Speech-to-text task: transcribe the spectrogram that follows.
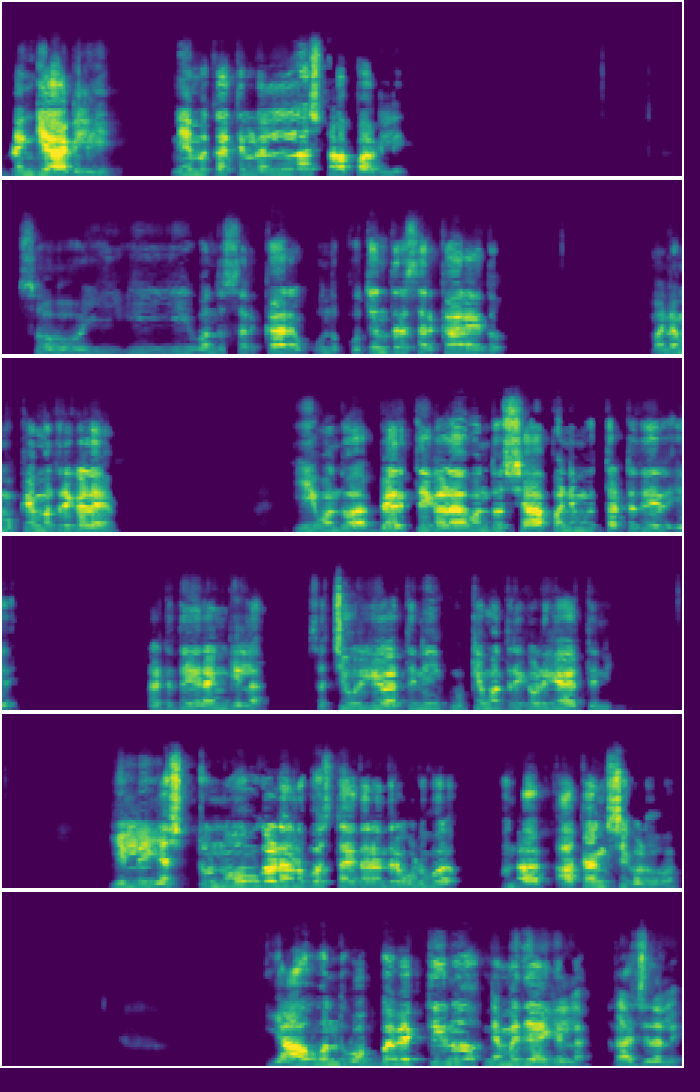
ದಂಗೆ ಆಗ್ಲಿ. ನೇಮಕಾತಿಗಳೆಲ್ಲ ಸ್ಟಾಪ್ ಆಗ್ಲಿ. ಸೊ, ಈ ಈ ಒಂದು ಸರ್ಕಾರ, ಒಂದು ಕುತಂತ್ರ ಸರ್ಕಾರ ಇದು. ಮನೆ ಮುಖ್ಯಮಂತ್ರಿಗಳೇ, ಈ ಒಂದು ಅಭ್ಯರ್ಥಿಗಳ ಒಂದು ಶಾಪ ನಿಮ್ಗೆ ತಟ್ಟದೇ ತಟ್ಟದೇ ಇರಂಗಿಲ್ಲ. ಸಚಿವರಿಗೆ ಹೇಳ್ತೀನಿ, ಮುಖ್ಯಮಂತ್ರಿಗಳಿಗೆ ಹೇಳ್ತೀನಿ. ಇಲ್ಲಿ ಎಷ್ಟು ನೋವುಗಳನ್ನ ಅನುಭವಿಸ್ತಾ ಇದ್ದಾರೆ ಅಂದ್ರೆ ಹುಡುಗ, ಒಂದು ಆಕಾಂಕ್ಷಿಗಳು, ಯಾವ ಒಂದು ಒಬ್ಬ ವ್ಯಕ್ತಿನೂ ನೆಮ್ಮದಿಯಾಗಿಲ್ಲ ರಾಜ್ಯದಲ್ಲಿ.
